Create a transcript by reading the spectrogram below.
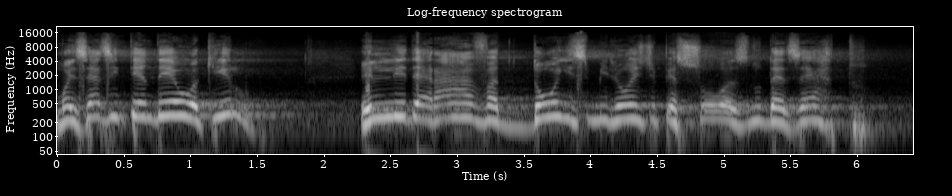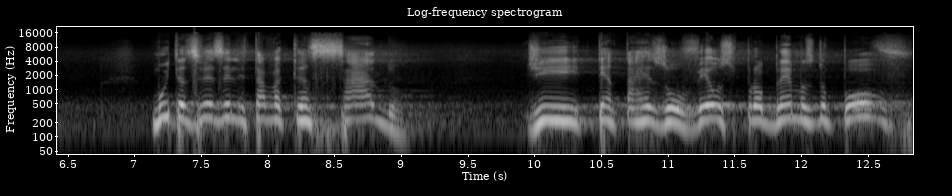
Moisés entendeu aquilo. Ele liderava dois milhões de pessoas no deserto. Muitas vezes ele estava cansado de tentar resolver os problemas do povo,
